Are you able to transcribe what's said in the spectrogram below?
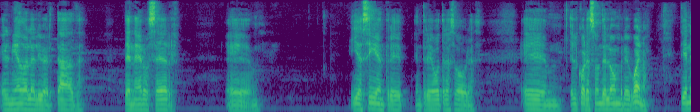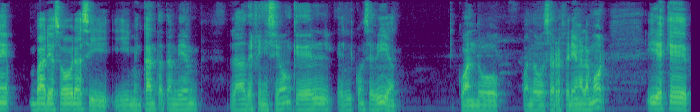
El miedo a la libertad, Tener o ser, eh, y así entre, entre otras obras. Eh, el corazón del hombre, bueno, tiene varias obras y, me encanta también la definición que él, él concebía cuando, cuando se referían al amor y es que,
